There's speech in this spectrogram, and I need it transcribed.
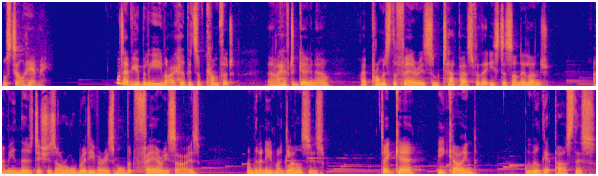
will still hear me. Whatever you believe, I hope it's of comfort. I have to go now. I promised the fairies some tapas for their Easter Sunday lunch. I mean, those dishes are already very small, but fairy size. I'm going to need my glasses. Take care. Be kind. We will get past this.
